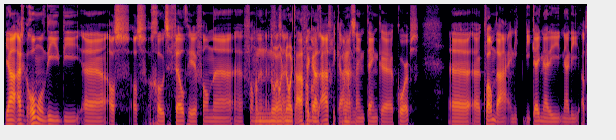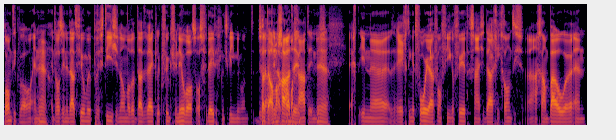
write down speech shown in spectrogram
ja, eigenlijk Rommel die, die eh, als, als grootste veldheer van, eh, eh, van, Van Noord-Afrika. van Noord-Afrika Ja. met zijn tankkorps. Eh, eh, kwam daar en die, die keek naar die, naar die Atlantikwal. En Ja. het was inderdaad veel meer prestige dan dat het daadwerkelijk functioneel was als verdedigingslinie. Want er zaten allemaal inderdaad gaten in. Dus Ja. echt in eh, richting het voorjaar van 44 zijn ze daar gigantisch aan gaan bouwen. En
